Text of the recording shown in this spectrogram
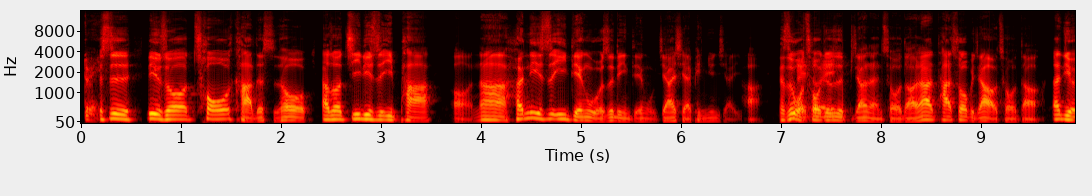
对，就是例如说抽卡的时候，他说几率是一趴。哦，那亨利是一点五，我是零点五，加起来平均起来一趴。可是我抽就是比较难抽到，那他抽比较好抽到。那有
